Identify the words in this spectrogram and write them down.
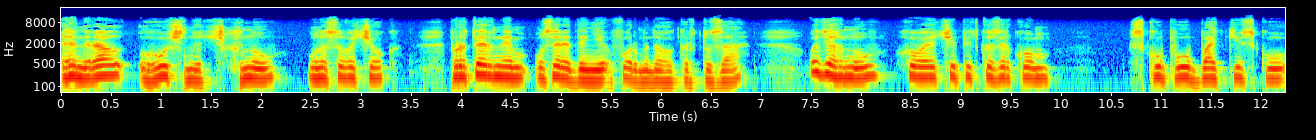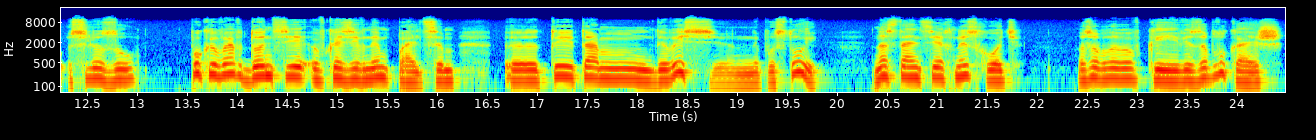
Генерал гучно чхнув у носовичок, протер ним усередині форменого картуза, одягнув, ховаючи під козирком скупу батьківську сльозу, покивав доньці вказівним пальцем. «Е, Ти там дивись, не пустуй, на станціях не сходь, особливо в Києві заблукаєш.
